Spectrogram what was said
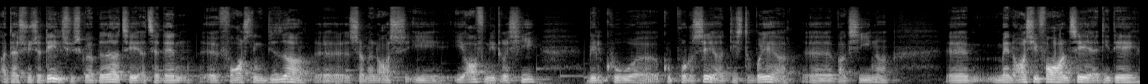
og der synes jeg dels, vi skal være bedre til at tage den øh, forskning videre, øh, så man også i, i offentligt regi vil kunne, øh, kunne producere og distribuere øh, vacciner. Øh, men også i forhold til, at i det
